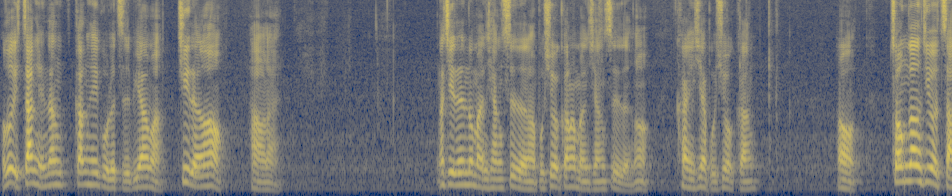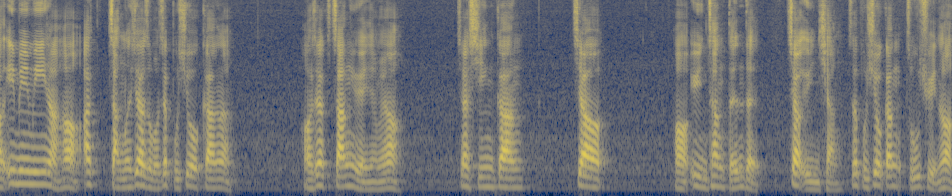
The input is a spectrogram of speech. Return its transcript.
我说以张元当钢铁股的指标嘛，记得哦。好来，那今天都蛮强势的啦，不锈钢都蛮强势的哦。看一下不锈钢，哦，中钢就涨一咪咪了哈啊，涨的叫什么？叫不锈钢啊，好叫张元有没有？叫新钢，叫哦运昌等等，叫允强，这不锈钢族群哈。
